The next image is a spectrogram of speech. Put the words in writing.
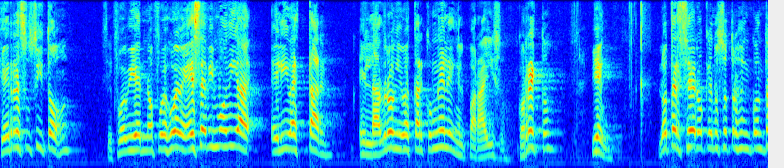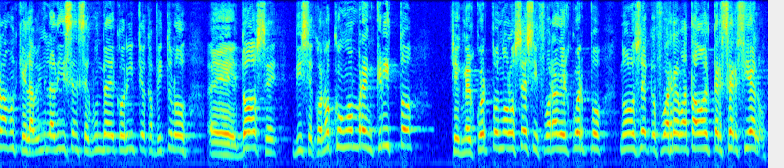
que resucitó, si fue viernes o fue jueves, ese mismo día él iba a estar, el ladrón iba a estar con él en el paraíso, ¿correcto? Bien, lo tercero que nosotros encontramos que la Biblia dice en 2 de Corintios capítulo 12, eh, dice, conozco un hombre en Cristo si en el cuerpo no lo sé, si fuera del cuerpo no lo sé, que fue arrebatado al tercer cielo.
